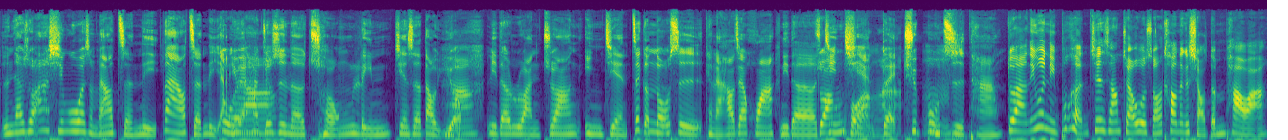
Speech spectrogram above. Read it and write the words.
人家说啊，新屋为什么要整理？当然要整理啊，啊因为它就是呢，从零建设到有，啊、你的软装硬件，这个都是可能还要再花你的金钱，啊、对，去布置它、嗯。对啊，因为你不可能建商交屋的时候靠那个小灯泡啊，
